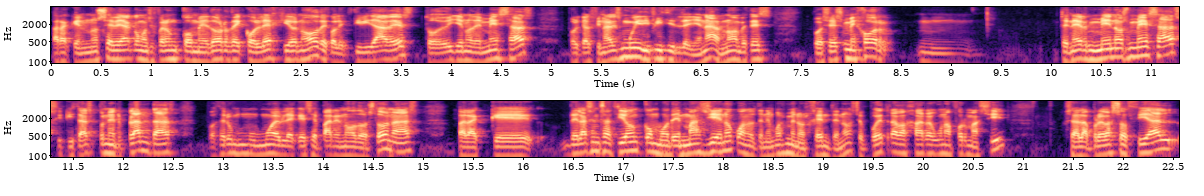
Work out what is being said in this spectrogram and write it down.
para que no se vea como si fuera un comedor de colegio, ¿no? De colectividades, todo lleno de mesas, porque al final es muy difícil de llenar, ¿no? A veces, pues es mejor... Mm, tener menos mesas y quizás poner plantas, o hacer un mueble que separe no dos zonas, para que dé la sensación como de más lleno cuando tenemos menos gente, ¿no? ¿Se puede trabajar de alguna forma así? O sea, la prueba social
